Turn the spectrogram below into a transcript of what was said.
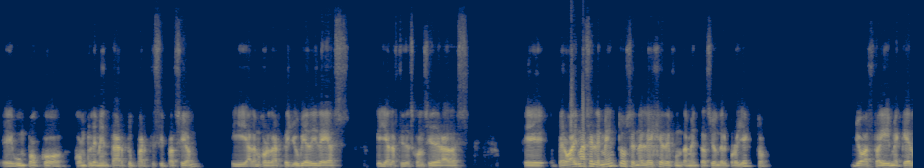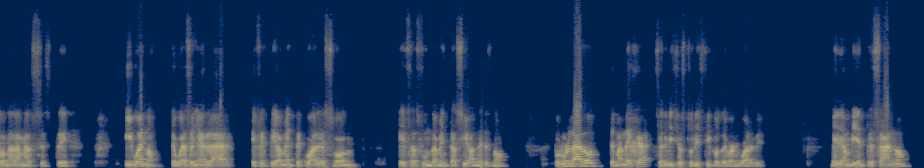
eh, un poco complementar tu participación y a lo mejor darte lluvia de ideas que ya las tienes consideradas, eh, pero hay más elementos en el eje de fundamentación del proyecto. Yo hasta ahí me quedo nada más, este, y bueno, te voy a señalar efectivamente cuáles son esas fundamentaciones, ¿no? Por un lado, te maneja servicios turísticos de vanguardia, medio ambiente sano,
